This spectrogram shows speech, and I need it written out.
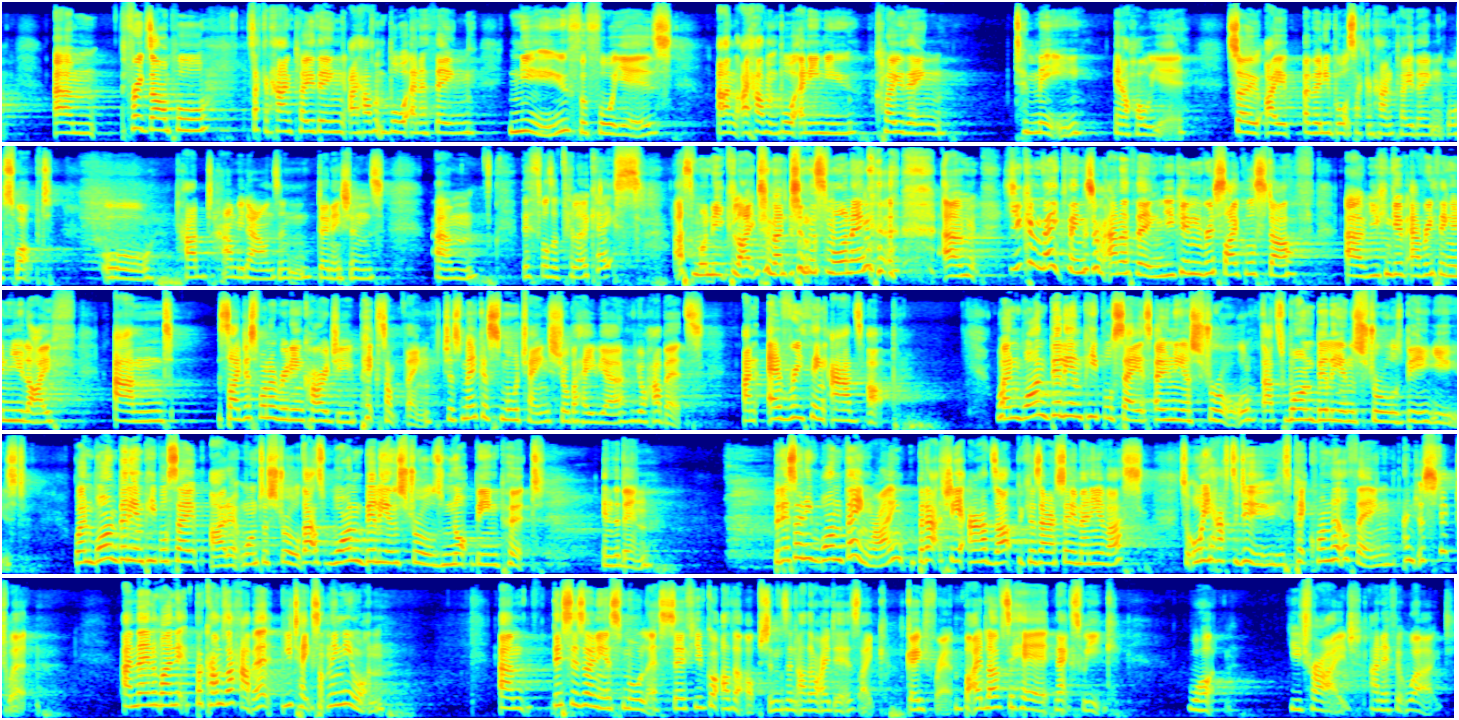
Um, for example, secondhand clothing, I haven't bought anything new for four years, and I haven't bought any new clothing to me in a whole year. So I, have only bought secondhand clothing or swapped or had hand-me-downs and donations. Um, this was a pillowcase, as Monique liked to mention this morning. um, you can make things from anything. You can recycle stuff. Uh, you can give everything a new life. And so I just want to really encourage you, pick something. Just make a small change to your behavior, your habits, and everything adds up. When one billion people say it's only a straw, that's one billion straws being used. When one billion people say, I don't want a straw, that's one billion straws not being put in the bin. But it's only one thing, right? But actually, it adds up because there are so many of us. So all you have to do is pick one little thing and just stick to it. And then when it becomes a habit, you take something new on. Um, this is only a small list, so if you've got other options and other ideas, like go for it. But I'd love to hear next week what you tried and if it worked.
